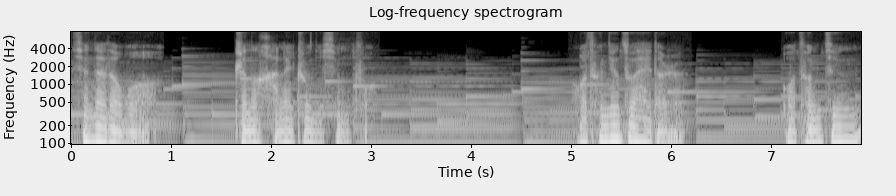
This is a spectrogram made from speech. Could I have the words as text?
现在的我，只能含泪祝你幸福。我曾经最爱的人，我曾经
